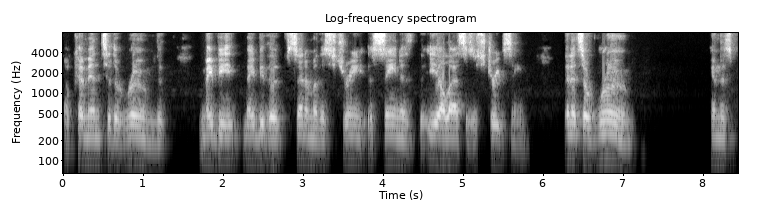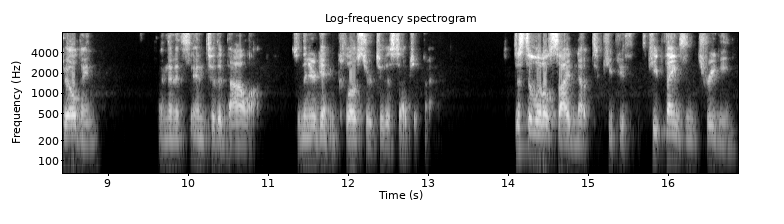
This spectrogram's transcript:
They'll come into the room. The, maybe maybe the cinema, the street, the scene is the ELS is a street scene. Then it's a room in this building, and then it's into the dialogue. So then you're getting closer to the subject matter. Just a little side note to keep you keep things intriguing.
